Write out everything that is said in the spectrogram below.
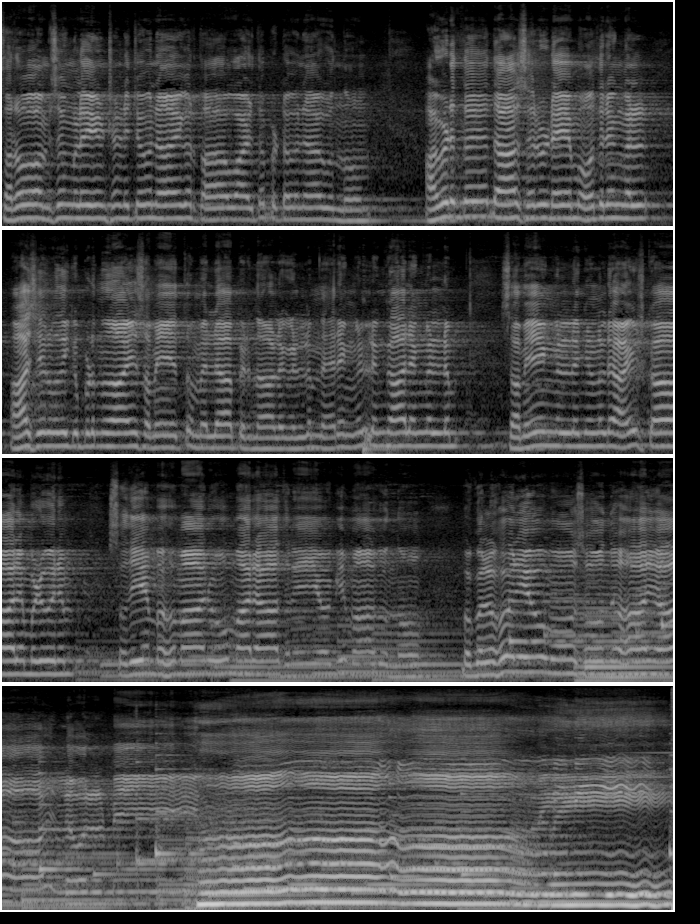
സർവവംശങ്ങളെയും ക്ഷണിച്ചവനായ കർത്താവ് വാഴ്ത്തപ്പെട്ടവനാകുന്നു. അവിടുത്തെ ദാസരുടെ മോതിരങ്ങൾ ആശീർവദിക്കപ്പെടുന്നതായ സമയത്തും എല്ലാ പെരുന്നാളുകളിലും നേരങ്ങളിലും കാലങ്ങളിലും സമയങ്ങളിലും ഞങ്ങളുടെ ആയുഷ്കാലം മുഴുവനും സ്തുതിയും ബഹുമാനവും ആരാധനയും ആമേൻ.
